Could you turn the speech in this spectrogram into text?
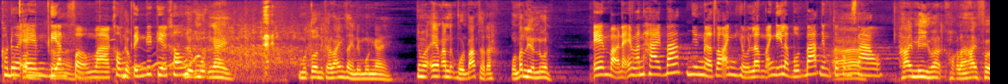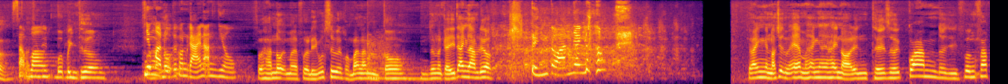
Có đưa em đi ăn là- phở mà không Được. tính cái kia không? được một ngày một tuần thì khả năng anh dành được một ngày nhưng mà em ăn được bốn bát thật à bốn bát liền luôn Em bảo là em ăn hai bát nhưng là do anh hiểu lầm anh nghĩ là bốn bát nhưng mà tôi không À, sao. hai mì hoặc hoặc là hai phở Dạ vâng. bữa bình thường Nhưng Phở mà Hà đối Nội- với con gái là ăn nhiều. phở Hà Nội mà phở Lý Quốc Sư khoảng 35 nghìn tô nói chung là cái ý anh làm được Tính toán nhanh lắm. Thì anh nói chuyện với em anh hay, hay nói đến thế giới quan rồi thì phương pháp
